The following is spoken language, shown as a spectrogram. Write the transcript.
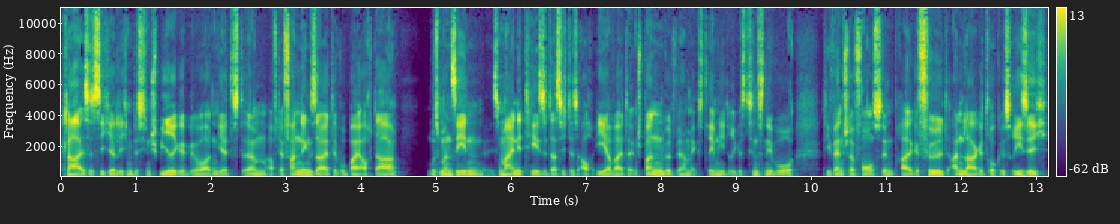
Klar ist es sicherlich ein bisschen schwieriger geworden jetzt ähm, auf der Funding-Seite, wobei auch da muss man sehen, ist meine These, dass sich das auch eher weiter entspannen wird. Wir haben extrem niedriges Zinsniveau, die Venture-Fonds sind prall gefüllt, Anlagedruck ist riesig.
